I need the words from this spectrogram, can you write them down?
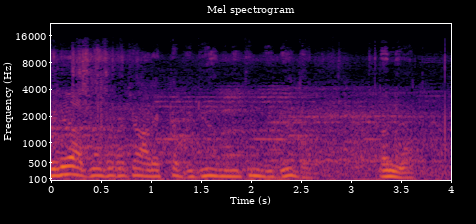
এলে আপনাদের কাছে আরেকটা ভিডিও, নতুন ভিডিও দেবো। ধন্যবাদ।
